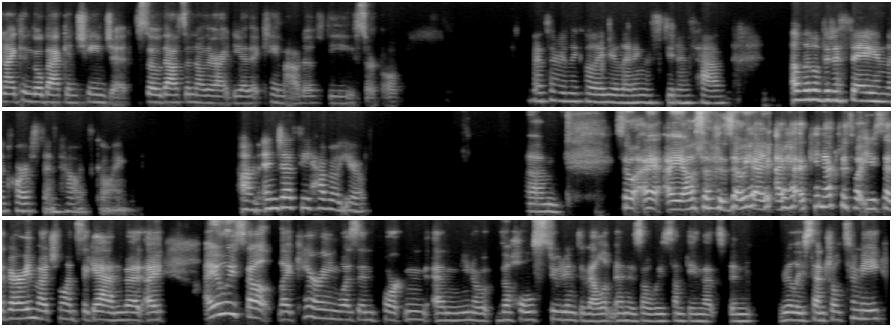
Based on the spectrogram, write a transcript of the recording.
And I can go back and change it. So that's another idea that came out of the circle. That's a really cool idea, letting the students have a little bit of say in the course and how it's going. Um, and Jesse, how about you? Um, so I, I also, Zoe, I, I connect with what you said very much once again, but I, I always felt like caring was important and, you know, the whole student development is always something that's been really central to me.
